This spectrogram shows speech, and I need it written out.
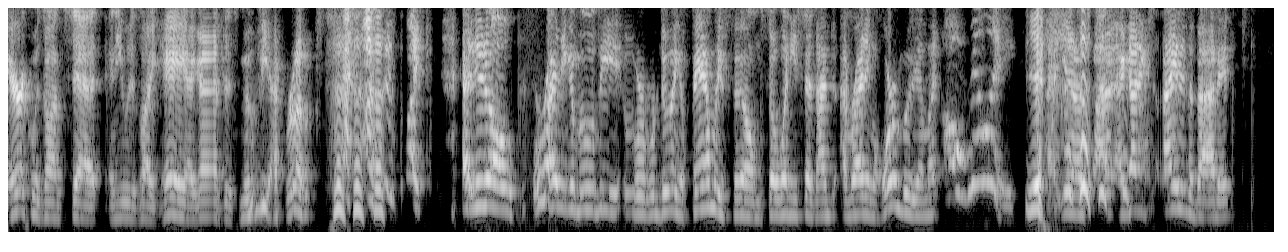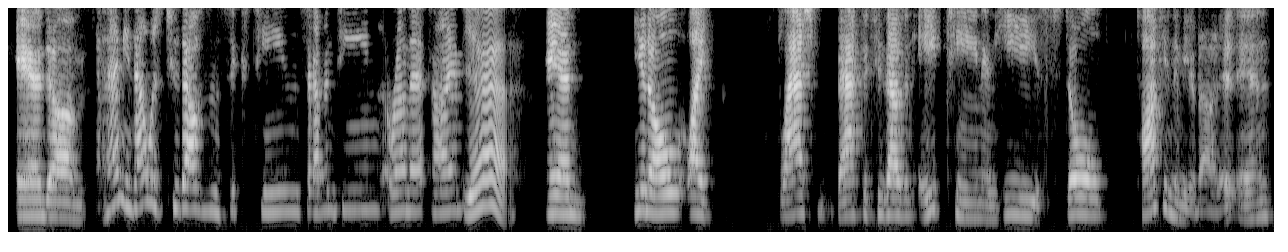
Eric was on set and he was like, "Hey, I got this movie I wrote." I was like, and you know, we're writing a movie, we're, we're doing a family film. So when he says I'm, I'm writing a horror movie, I'm like, "Oh, really?" yeah, you know, I, I got excited about it. And um, and I mean that was 2016, 17, around that time yeah, and you know like flash back to 2018 and he is still talking to me about it. And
